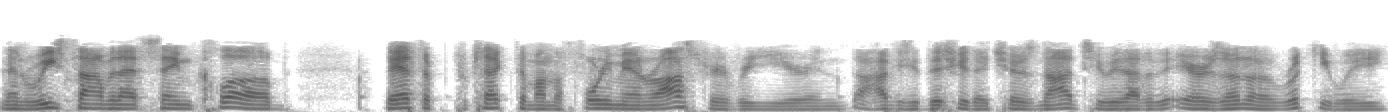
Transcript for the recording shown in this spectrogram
then re-sign with that same club, they have to protect him on the 40-man roster every year. And obviously this year they chose not to. He's out of the Arizona Rookie League,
